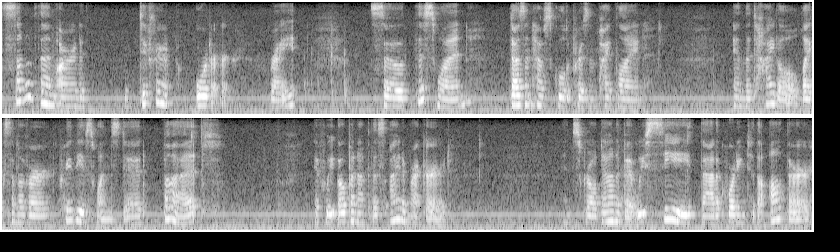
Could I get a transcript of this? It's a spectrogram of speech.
some of them are in a different order right? So this one doesn't have school to prison pipeline in the title like some of our previous ones did, but if we open up this item record and scroll down a bit, we see that according to the author,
